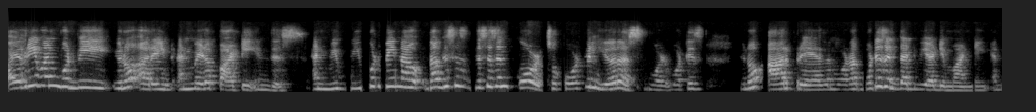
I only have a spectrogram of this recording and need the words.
everyone would be you know arraigned and made a party in this. And we, we would be now now this is this is in court. So court will hear us. What, what is you know our prayers and what are, what is it that we are demanding and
